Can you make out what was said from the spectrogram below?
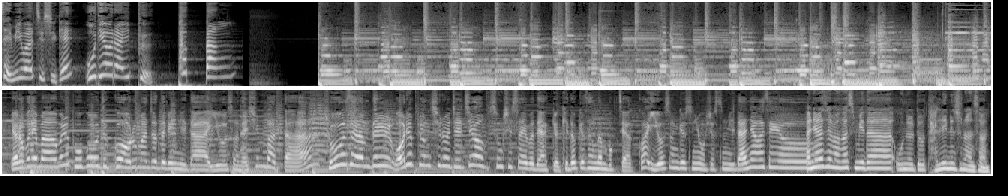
재미와 지식의 오디오 라이프. 팝빵 여러분의 마음을 보고 듣고 어루만져 드립니다. 2호선의 신받다. 좋은 사람들 월요병 치료제죠? 숭실사이버대학교 기독교 상담복지학과 2호선 교수님 오셨습니다. 안녕하세요. 안녕하세요. 반갑습니다. 오늘도 달리는 순환선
